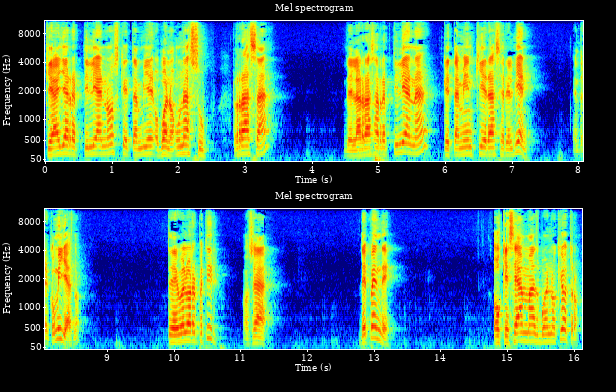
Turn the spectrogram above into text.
que haya reptilianos que también, bueno, una subraza de la raza reptiliana que también quiera hacer el bien, entre comillas, ¿no? Te vuelvo a repetir. O sea, depende. O que sea más bueno que otro.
